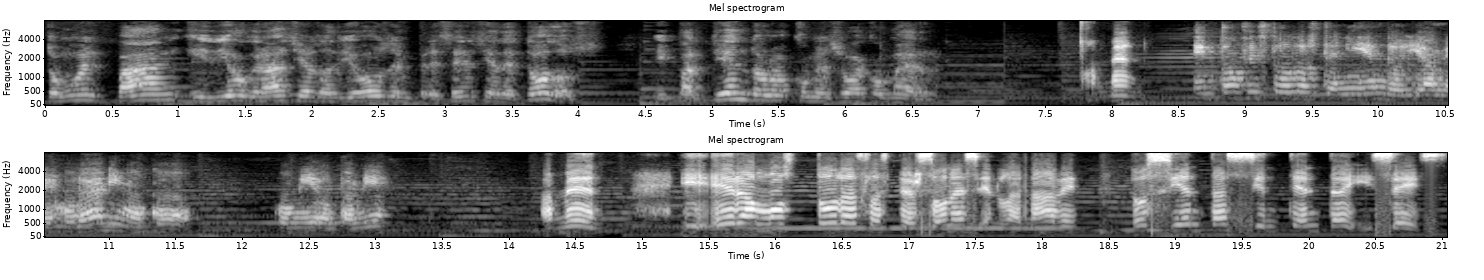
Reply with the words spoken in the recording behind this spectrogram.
tomó el pan y dio gracias a Dios en presencia de todos, y partiéndolo comenzó a comer. Amén. Entonces todos teniendo ya mejor ánimo co- comieron también. Amén. Y éramos todas las personas en la nave 276.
